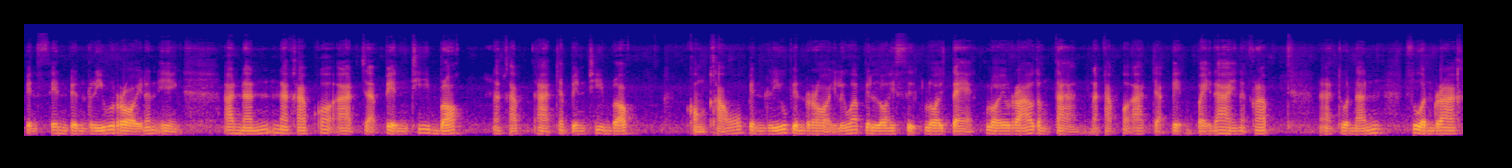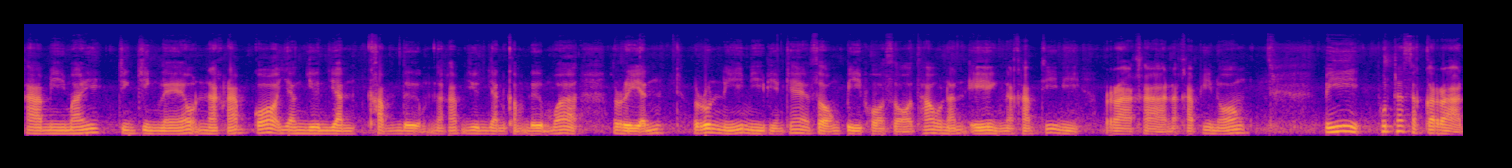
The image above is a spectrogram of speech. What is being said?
เป็นเส้นเป็นริ้วรอยนั่นเอง อันนั้นนะครับก็อาจจะเป็นที่บล็อกนะครับ อาจจะเป็นที่บล็อกของเขาเป็นริ้วเป็นรอย หรือว่าเป็นรอยสึกรอยแตกรอยร้าวต่างๆนะครับ ก็อาจจะเป็นไปได้นะครับ อ่าตัวนั้นส่วนราคามีไหมจริง ๆ แล้วนะครับ ก็ยังยืนยันคำเดิมนะครับ ยืนยันคำเดิมว่าเหรียญรุ่นนี้มีเพียงแค่ 2 ปีพศเท่านั้นเองนะครับ ที่มีราคานะครับพี่น้อง ปีพุทธศักราช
